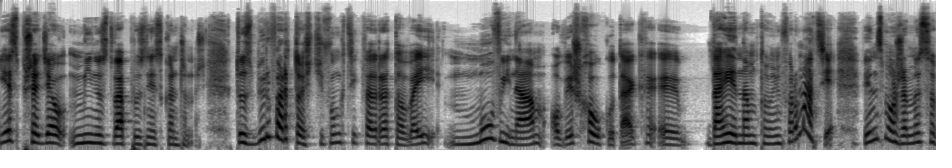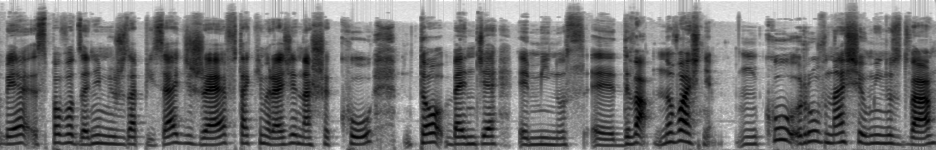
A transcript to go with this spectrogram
jest przedział minus 2 plus nieskończoność. To zbiór wartości funkcji kwadratowej mówi nam o wierzchołku, tak? E, Daje nam tą informację, więc możemy sobie z powodzeniem już zapisać, że w takim razie nasze Q to będzie minus 2. No właśnie, Q równa się minus 2.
